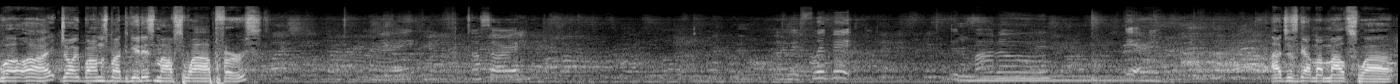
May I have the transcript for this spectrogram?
Well, all right. Joey Burnham's about to get his mouth swabbed first. Alright. I'm sorry. Flip it to the bottom. Yeah. I just got my mouth swabbed,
